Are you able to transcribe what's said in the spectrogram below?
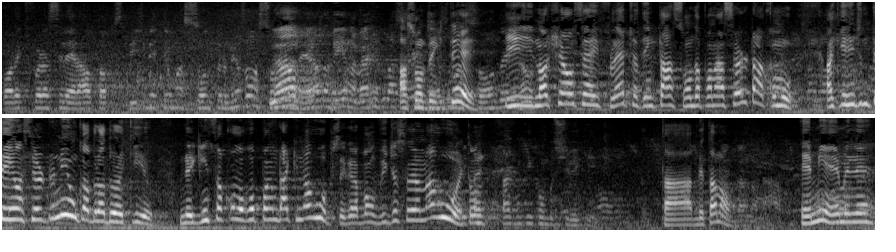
na hora que for acelerar o top speed, meter uma sonda, pelo menos uma sonda Não, tem nela. que ter, não vai regular A sonda tem que ter. E não. na hora que chegar o CR Flat, já tem que estar a sonda pra nós acertar. Como aqui a gente não tem acerto nenhum carburador aqui. O neguinho só colocou pra andar aqui na rua, pra você gravar um vídeo acelerando na rua. Então Tá com que combustível aqui? tá metanol. MM, né?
